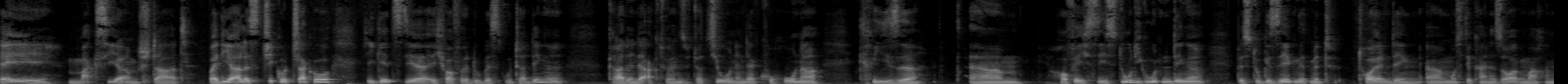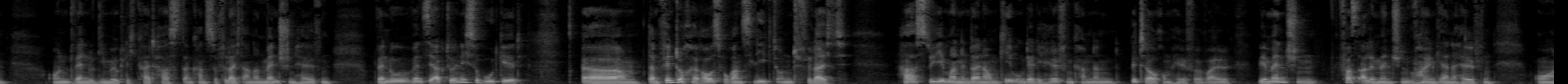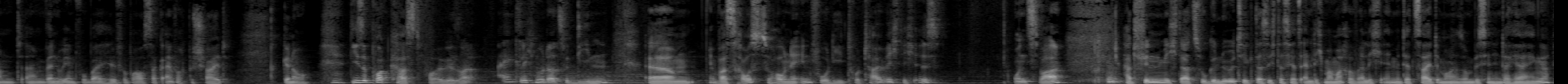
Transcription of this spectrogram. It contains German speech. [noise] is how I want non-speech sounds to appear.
Hey, Max hier am Start. Bei dir alles Chico Chaco. Wie geht's dir? Ich hoffe, du bist guter Dinge. Gerade in der aktuellen Situation, in der Corona-Krise. Ähm, hoffe ich, siehst du die guten Dinge. Bist du gesegnet mit tollen Dingen. Ähm, musst dir keine Sorgen machen. Und wenn du die Möglichkeit hast, dann kannst du vielleicht anderen Menschen helfen. Wenn du, wenn es dir aktuell nicht so gut geht, ähm, dann find doch heraus, woran es liegt. Und vielleicht hast du jemanden in deiner Umgebung, der dir helfen kann, dann bitte auch um Hilfe, weil wir Menschen, fast alle Menschen, [laughs] wollen gerne helfen. Und ähm, wenn du irgendwo bei Hilfe brauchst, sag einfach Bescheid. Genau. Diese Podcast-Folge soll eigentlich nur dazu dienen, ähm, was rauszuhauen, eine Info, die total wichtig ist. Und zwar hat Finn mich dazu genötigt, dass ich das jetzt endlich mal mache, weil ich mit der Zeit immer so ein bisschen hinterherhänge.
